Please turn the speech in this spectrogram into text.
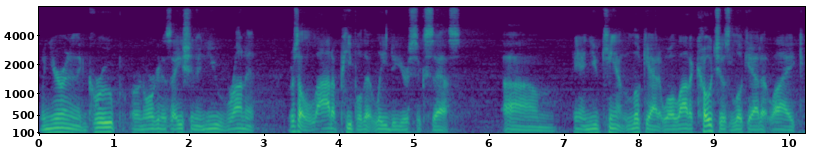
When you're in a group or an organization and you run it, there's a lot of people that lead to your success. Um, and you can't look at it. Well, a lot of coaches look at it like,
